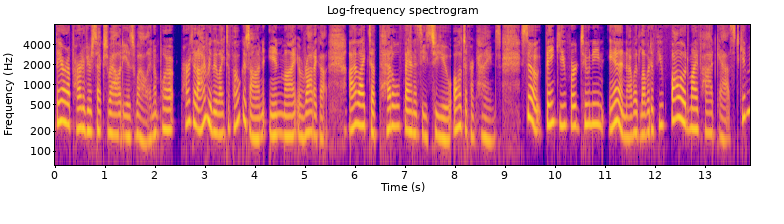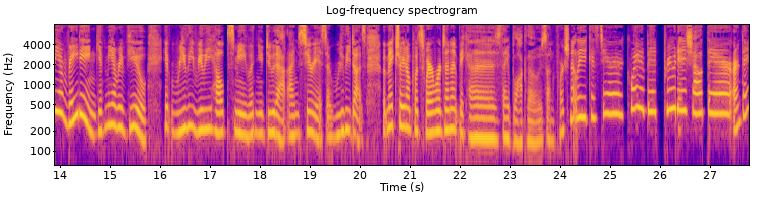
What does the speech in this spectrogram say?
they are a part of your sexuality as well, and a part that I really like to focus on in my erotica. I like to peddle fantasies to you, all different kinds. So thank you for tuning in. I would love it if you followed my podcast. Give me a rating, give me a review. It really, really helps me when you do that. I'm serious. It really does. But make sure you don't put swear words in it because they block those, unfortunately, because they're quite a bit prudish out there, aren't they?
